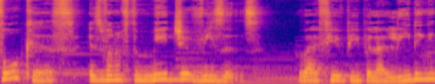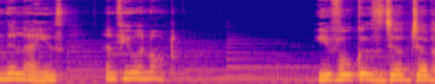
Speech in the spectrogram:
focus is one of the major reasons why few people are leading in their lives and few are not ये फोकस जब जब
